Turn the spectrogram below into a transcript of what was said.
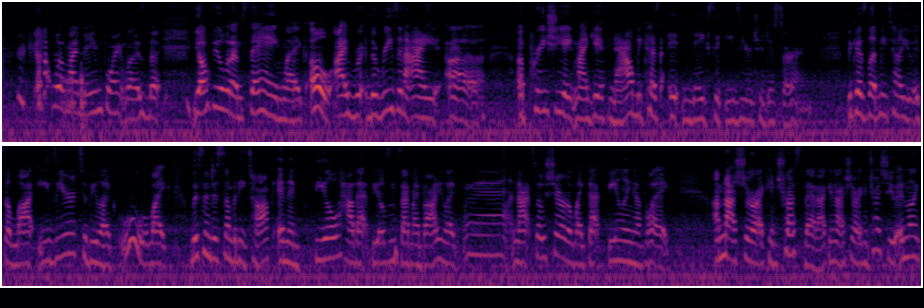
Forgot what my main point was, but y'all feel what I'm saying. Like, oh, I re- the reason I uh, appreciate my gift now because it makes it easier to discern. Because let me tell you, it's a lot easier to be like, ooh, like listen to somebody talk and then feel how that feels inside my body. Like, mm, not so sure. Like that feeling of like, I'm not sure I can trust that. I'm not sure I can trust you. And like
